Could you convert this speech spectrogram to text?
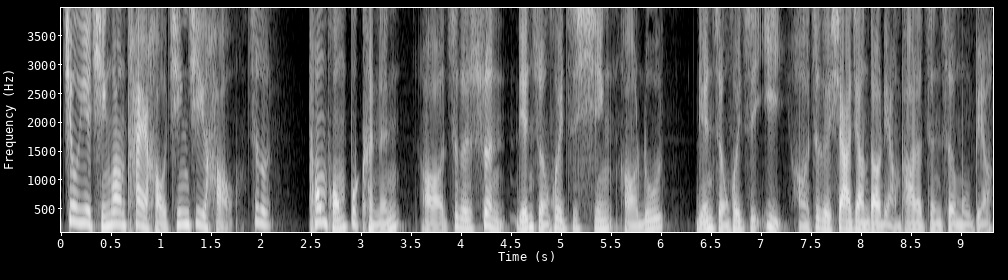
就业情况太好，经济好，这个通膨不可能哦，这个顺联准会之心哦，如。联准会之意，哦，这个下降到两趴的政策目标，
